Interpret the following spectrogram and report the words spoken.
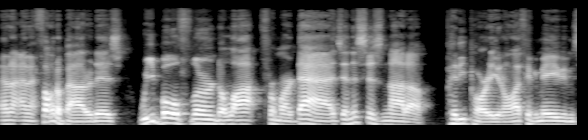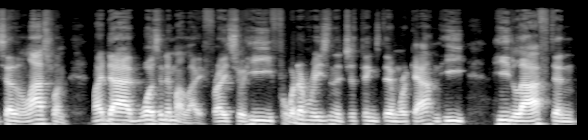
and, and i thought about it is we both learned a lot from our dads and this is not a pity party and all i think i may have even said in the last one my dad wasn't in my life, right? So he, for whatever reason, it just things didn't work out, and he he left and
